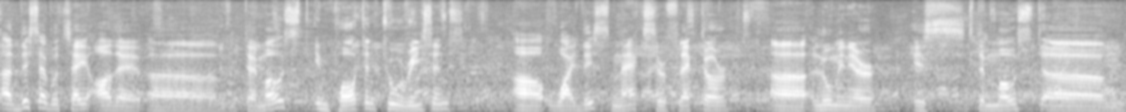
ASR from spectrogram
uh, this I would say are the, uh, the most important two reasons uh, why this max reflector uh, luminaire is the most um,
